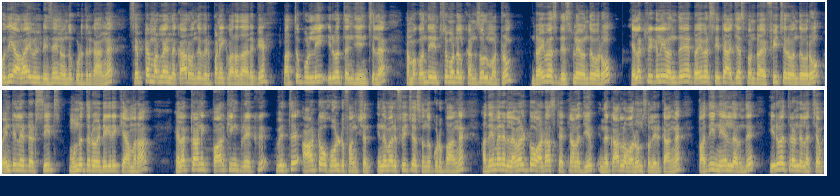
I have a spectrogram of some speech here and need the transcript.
புதிய அலாய்வில் டிசைன் வந்து கொடுத்துருக்காங்க. செப்டம்பரில் இந்த கார் வந்து விற்பனைக்கு வரதா இருக்குது பத்து புள்ளி இருபத்தஞ்சு இன்ச்சில் நமக்கு வந்து இன்ஸ்ட்ருமெண்டல் கன்சோல் மற்றும் டிரைவர்ஸ் டிஸ்பிளே வந்து வரும். எலக்ட்ரிக்கலி வந்து டிரைவர் சீட்டை அட்ஜஸ்ட் பண்ணுற ஃபீச்சர் வந்து வரும். வென்டிலேட்டட் சீட்ஸ் முந்நூற்றறுபது degree camera electronic parking brake with auto hold function இந்த மாதிரி ஃபீச்சர்ஸ் வந்து கொடுப்பாங்க. அதே மாதிரி லெவல் டூ அடாஸ் டெக்னாலஜியும் இந்த காரில் வரும்னு சொல்லியிருக்காங்க. பதினேழுலேருந்து இருபத்தி ரெண்டு லட்சம்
